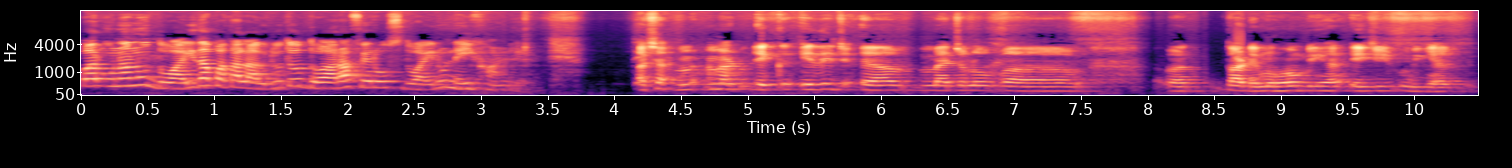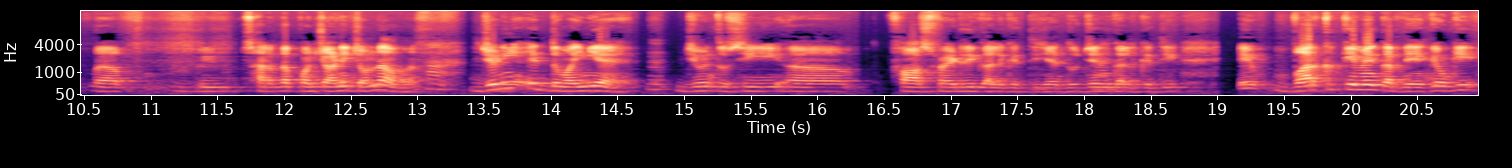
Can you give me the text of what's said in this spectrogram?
ਪਰ ਉਹਨਾਂ ਨੂੰ ਦਵਾਈ ਦਾ ਪਤਾ ਲੱਗ ਜੂ ਤੇ ਉਹ ਦੁਬਾਰਾ ਫਿਰ ਉਸ ਦਵਾਈ ਨੂੰ ਨਹੀਂ ਖਾਣਗੇ। ਅੱਛਾ ਮ- ਇੱਕ ਇਹਦੇ ਚ ਮੈਂ ਚਲੋ ਤੁਹਾਡੇ ਮੂੰਹੋਂ ਵੀ ਇਹ ਚੀਜ਼ ਵੀ ਸਾਰਾ ਦਾ ਪਹੁੰਚਾਣੀ ਚਾਹੁੰਦਾ ਹਾਂ। ਜਿਹੜੀਆਂ ਇਹ ਦਵਾਈਆਂ ਜਿਵੇਂ ਤੁਸੀਂ ਫਾਸਫਾਈਡ ਦੀ ਗੱਲ ਕੀਤੀ ਜਾਂ ਦੂਜੇ ਦੀ ਗੱਲ ਕੀਤੀ ਇਹ ਵਰਕ ਕਿਵੇਂ ਕਰਦੇ ਆ? ਕਿਉਂਕਿ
